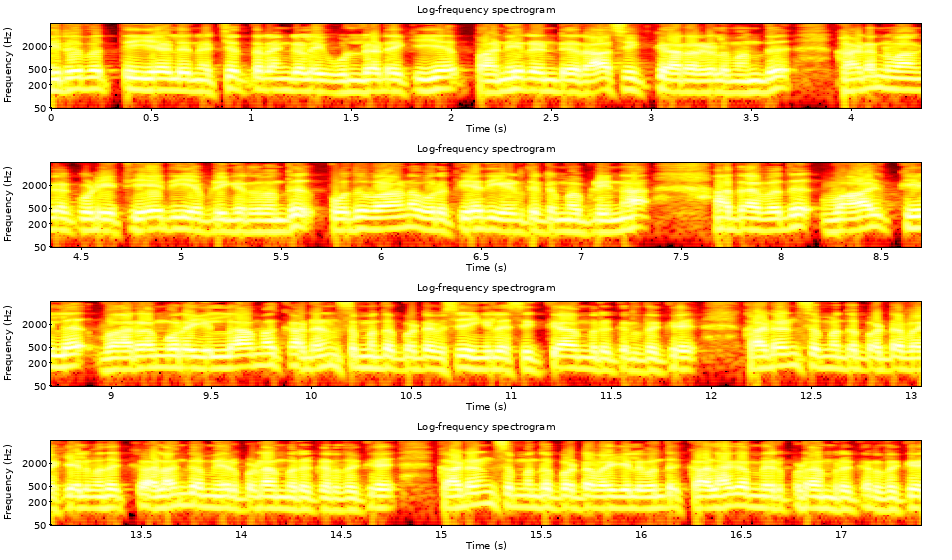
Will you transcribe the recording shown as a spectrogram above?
இருபத்தி ஏழு நட்சத்திரங்களை உள்ளடக்கிய பனிரெண்டு ராசிக்காரர்களும் வந்து கடன் வாங்கக்கூடிய தேதி அப்படிங்கிறது வந்து பொதுவான ஒரு தேதி எடுத்துட்டோம் அப்படின்னா அதாவது வாழ்க்கையில் வரமுறை இல்லாமல் கடன் சம்பந்தப்பட்ட விஷயங்களை சிக்காமல் இருக்கிறதுக்கு கடன் சம்பந்தப்பட்ட வகையில் வந்து களங்கம் ஏற்படாமல் இருக்கிறதுக்கு கடன் சம்பந்தப்பட்ட வகையில் வந்து கழகம் ஏற்படாமல் இருக்கிறதுக்கு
